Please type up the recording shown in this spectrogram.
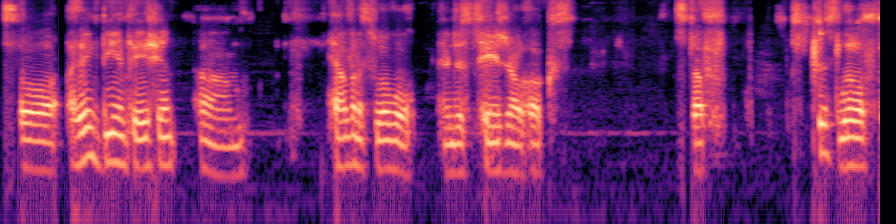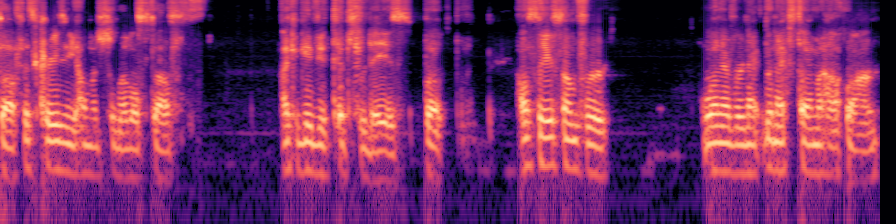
so I think being patient, um, having a swivel, and just changing out hooks, stuff, just little stuff. It's crazy how much little stuff. I could give you tips for days, but I'll save some for whenever ne- the next time I hop on.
